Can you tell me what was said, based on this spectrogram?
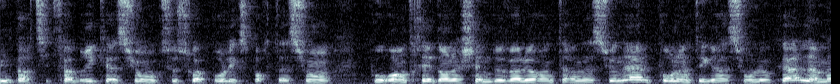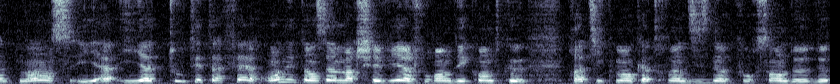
une partie de fabrication, que ce soit pour l'exportation, pour entrer dans la chaîne de valeur internationale, pour l'intégration locale, la maintenance, il y, a, tout est à faire. On est dans un marché vierge, vous vous rendez compte que pratiquement 99% de, de,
